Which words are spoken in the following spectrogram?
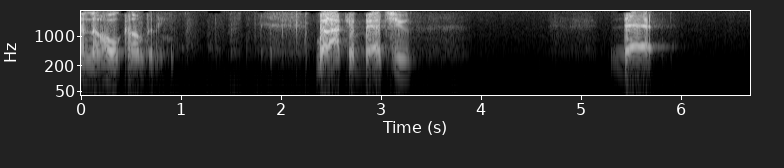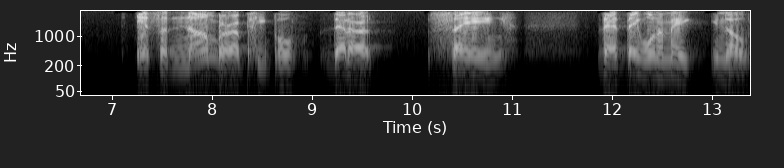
in the whole company, but I could bet you that it's a number of people that are saying that they want to make you know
